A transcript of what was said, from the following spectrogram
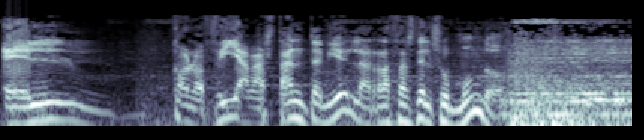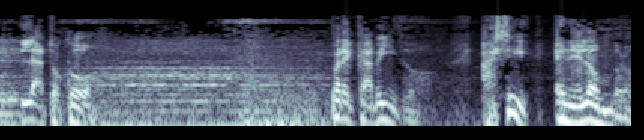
él Conocía bastante bien las razas del submundo. La tocó. Precavido. Así, en el hombro.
